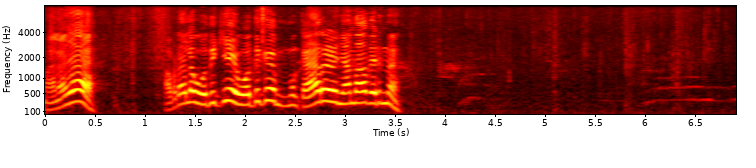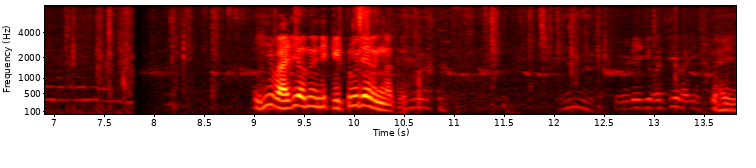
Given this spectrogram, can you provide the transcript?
മനോജേ അവിടെ എല്ലാം ഒതുക്കി. ഒതുക്ക് കയറി ഞാൻ ദാ വരുന്ന. ഈ വഴിയൊന്നും ഇനി കിട്ടൂലേ നിങ്ങൾക്ക്? വഴി.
